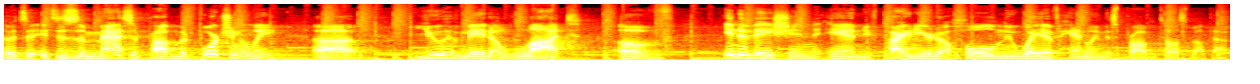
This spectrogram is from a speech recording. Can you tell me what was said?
So it's a, it's, this is a massive problem, but fortunately, uh, you have made a lot of innovation and you've pioneered a whole new way of handling this problem. Tell us about that.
